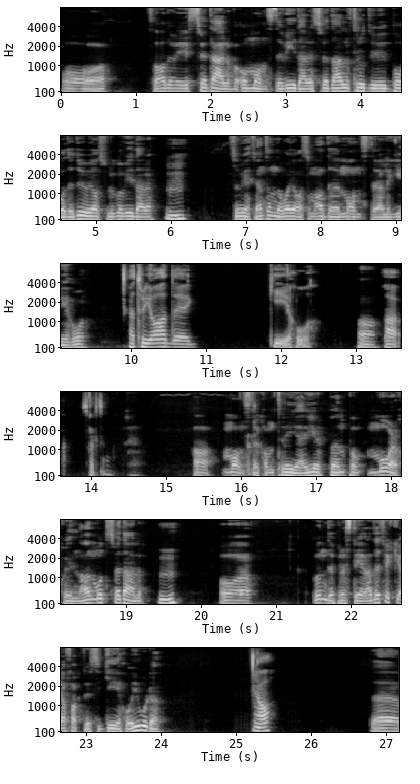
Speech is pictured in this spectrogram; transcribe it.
Och så hade vi Svedalv och Monster vidare. Svedalv trodde ju både du och jag skulle gå vidare. mm. Så vet jag inte om det var jag som hade Monster eller GH. Jag tror jag hade GH. Ja. Ja, sagt så. ja. Monster kom trea i gruppen på målskillnad mot Svedalv. Mm. Och underpresterade tycker jag faktiskt GH gjorde. Ja, Det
